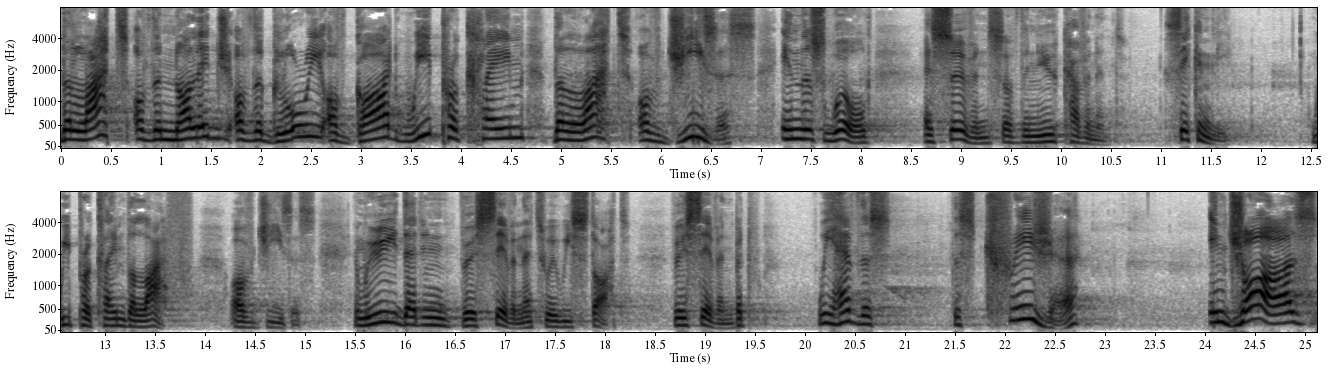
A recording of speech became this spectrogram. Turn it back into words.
the light of the knowledge of the glory of God. We proclaim the light of Jesus in this world as servants of the new covenant. Secondly, we proclaim the life of Jesus. And we read that in verse 7. That's where we start. Verse 7. But we have this, this treasure in jars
